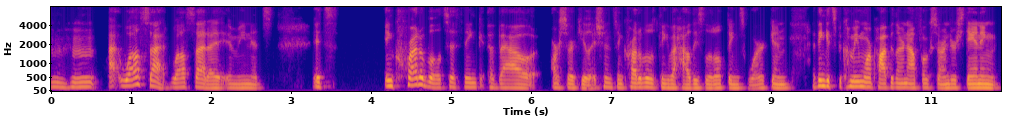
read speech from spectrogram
Mm-hmm. Well said. Well said. I, I mean, it's it's incredible to think about our circulation. It's incredible to think about how these little things work, and I think it's becoming more popular now. Folks are understanding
